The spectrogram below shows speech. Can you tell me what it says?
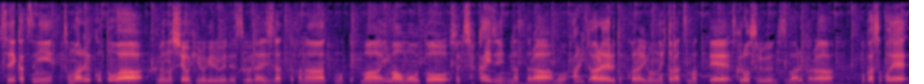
生活に染まることは自分の視野を広げる上ですごい大事だったかなと思って。まあ今思うとそうやって社会人になったらもうありとあらゆるとこからいろんな人が集まって苦労する部分ってすごいあるから僕はそこで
